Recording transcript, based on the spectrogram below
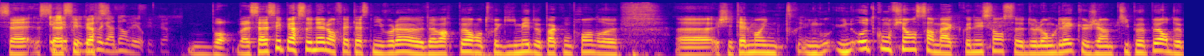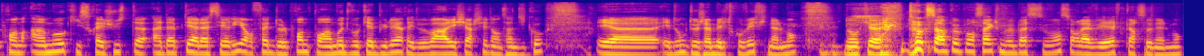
C'est assez personnel. Bon, bah c'est assez personnel en fait à ce niveau-là euh, d'avoir peur entre guillemets de pas comprendre. Euh, euh, j'ai tellement une, une, haute confiance en ma connaissance de l'anglais que j'ai un petit peu peur de prendre un mot qui serait juste adapté à la série, en fait de le prendre pour un mot de vocabulaire et de devoir aller chercher dans un dico et, et donc de jamais le trouver finalement. Donc donc c'est un peu pour ça que je me base souvent sur la VF personnellement.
